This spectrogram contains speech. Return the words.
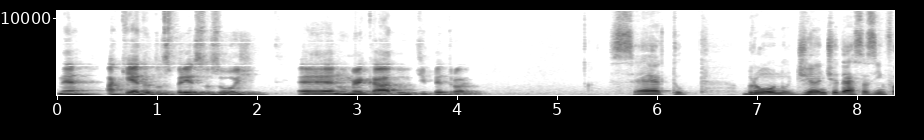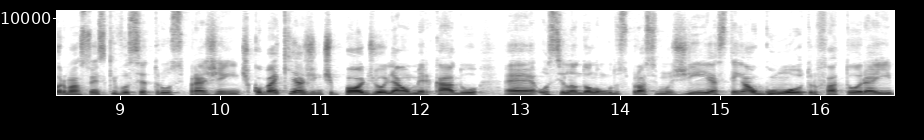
né, a queda dos preços hoje é, no mercado de petróleo. Certo. Bruno, diante dessas informações que você trouxe para a gente, como é que a gente pode olhar o mercado é, oscilando ao longo dos próximos dias? Tem algum outro fator aí,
